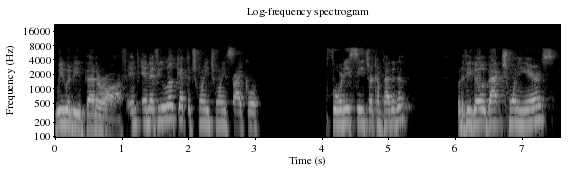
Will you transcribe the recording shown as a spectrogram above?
we would be better off. And, and if you look at the 2020 cycle, 40 seats are competitive. But if you go back 20 years,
